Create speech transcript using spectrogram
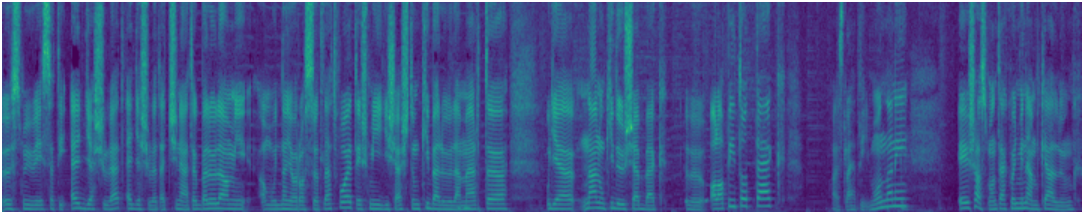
összművészeti egyesület, egyesületet csináltak belőle, ami amúgy nagyon rossz ötlet volt, és mi így is estünk ki belőle, mert ö, ugye nálunk idősebbek alapították, ha ezt lehet így mondani, és azt mondták, hogy mi nem kellünk.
